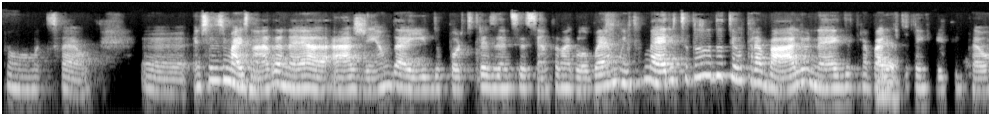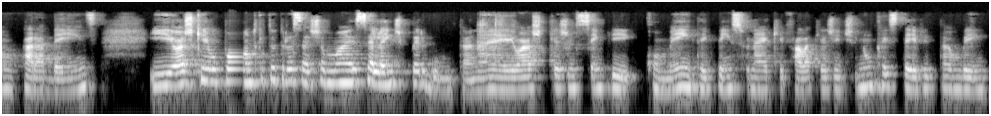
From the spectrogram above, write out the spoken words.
Bom, Maxwell, Uh, antes de mais nada, né, a, a, agenda aí do Porto 360 na Globo é muito mérito do, do teu trabalho, né, e do trabalho é. que tu tem feito, então, parabéns. E eu acho que o ponto que tu trouxeste é uma excelente pergunta, né, eu acho que a gente sempre comenta e penso, né, que fala que a gente nunca esteve também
